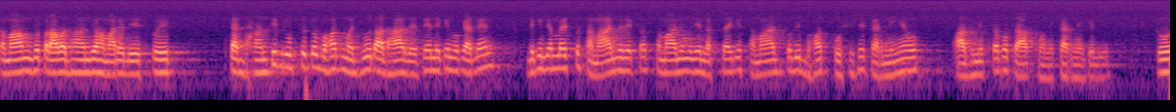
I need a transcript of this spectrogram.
तमाम जो प्रावधान जो हमारे देश को एक सैद्धांतिक रूप से तो बहुत मज़बूत आधार देते हैं, लेकिन वो कहते हैं, लेकिन जब मैं इसको समाज में देखता हूँ समाज में मुझे लगता है कि समाज को भी बहुत कोशिशें करनी है उस आधुनिकता को प्राप्त होने, करने के लिए। तो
